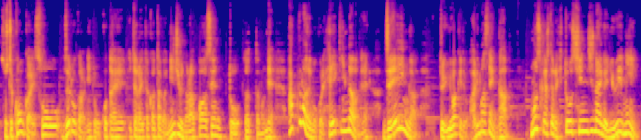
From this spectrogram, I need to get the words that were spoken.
そして今回、そう、0から2とお答えいただいた方が27%だったので、あくまでもこれ平均なのでね、全員がというわけではありませんが、もしかしたら人を信じないがゆえに、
